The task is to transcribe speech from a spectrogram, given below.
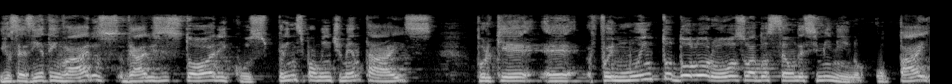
E o Cezinha tem vários, vários históricos, principalmente mentais, porque é, foi muito doloroso a adoção desse menino. O pai,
